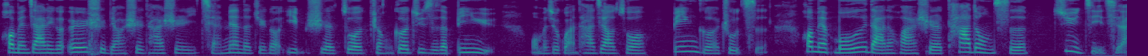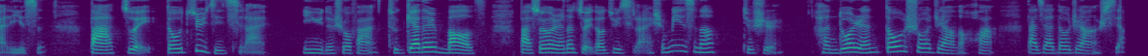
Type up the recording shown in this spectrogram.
后面加了一个 er，是表示它是前面的这个 입是做整个句子的宾语，我们就管它叫做宾格助词。后面모으다的话是他动词聚集起来的意思，把嘴都聚集起来。 英语的说法，together mouth，把所有人的嘴都聚起来，什么意思呢？就是很多人都说这样的话，大家都这样想。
